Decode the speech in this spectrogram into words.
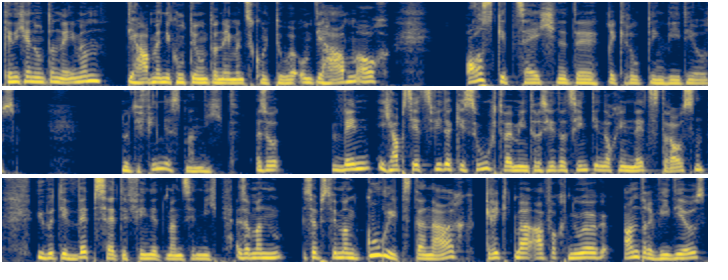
kenne ich ein Unternehmen, die haben eine gute Unternehmenskultur und die haben auch ausgezeichnete Recruiting-Videos. Nur die findest man nicht. Also wenn, ich habe es jetzt wieder gesucht, weil mich interessiert hat, sind die noch im Netz draußen? Über die Webseite findet man sie nicht. Also man, selbst wenn man googelt danach, kriegt man einfach nur andere Videos,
